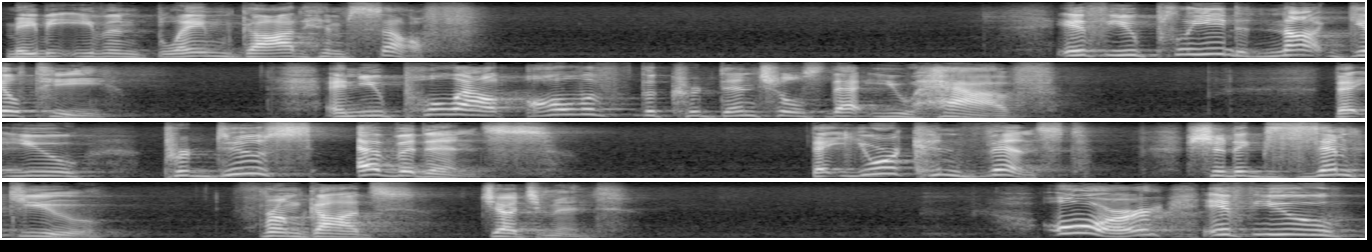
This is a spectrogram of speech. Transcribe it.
maybe even blame God Himself, if you plead not guilty and you pull out all of the credentials that you have, that you produce evidence that you're convinced should exempt you from God's judgment. Or if you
